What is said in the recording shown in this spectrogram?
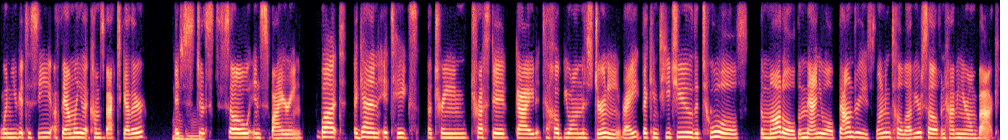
when you get to see a family that comes back together. Mm-hmm. It's just so inspiring. But again, it takes a trained, trusted guide to help you on this journey, right? That can teach you the tools, the model, the manual, boundaries, learning to love yourself and having your own back.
